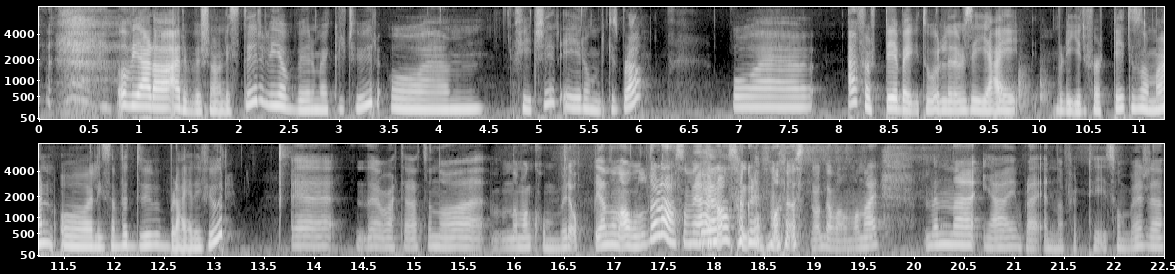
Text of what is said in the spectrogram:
Og vi er da RB-journalister. Vi jobber med kultur og um, feature i Romerikes Blad. Og uh, er 40 begge to, eller det vil si jeg blir 40 til sommeren. Og Elisabeth, du blei det i fjor. Eh, det vet jeg at nå, Når man kommer opp i en sånn alder da, som vi er Ja. nå, så glemmer man nesten hvor gammel man er. Men eh, jeg ble 41 i sommer, så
